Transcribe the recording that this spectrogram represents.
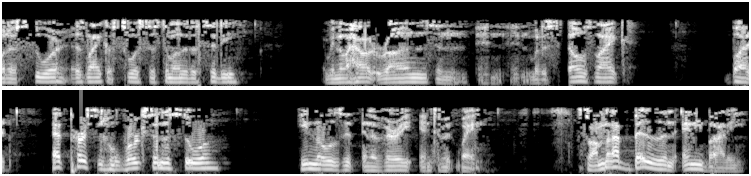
what a sewer is like, a sewer system under the city. And we know how it runs and, and, and what it smells like. But that person who works in the sewer, he knows it in a very intimate way. So I'm not better than anybody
